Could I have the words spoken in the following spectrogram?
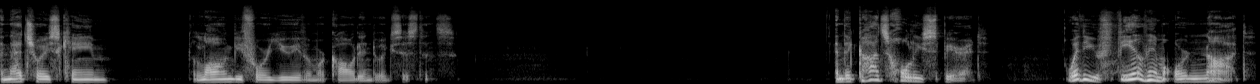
And that choice came long before you even were called into existence. And that God's Holy Spirit, whether you feel Him or not,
